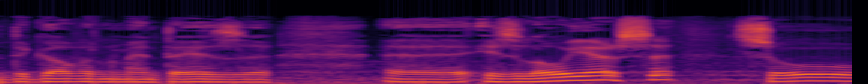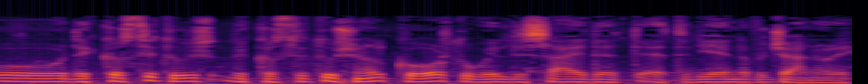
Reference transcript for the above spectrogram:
The government has uh, his lawyers. So the, constitu the constitutional court will decide at, at the end of January.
